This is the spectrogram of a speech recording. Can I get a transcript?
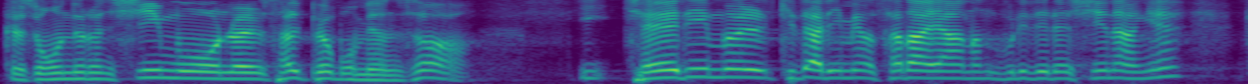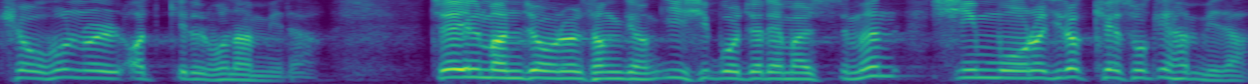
그래서 오늘은 시무원을 살펴보면서 이 재림을 기다리며 살아야 하는 우리들의 신앙의 교훈을 얻기를 원합니다. 제일 먼저 오늘 성경 25절의 말씀은 시므온을 이렇게 소개합니다.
